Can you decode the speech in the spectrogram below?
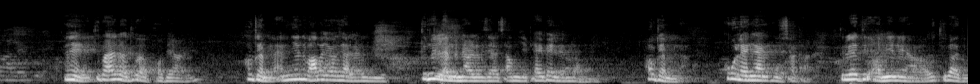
ပါလဲဆိုတော့ဟဲ့သူ့ဘာတော့သူ့ဘာဖော်ပြရတယ်ဟုတ်တယ်မလားအနည်းငယ်ဘာမှကြောက်ကြလဲလို့သူနဲ့လည်းမနာလို့ကြအောင်ပြိုင်ပဲလည်းမဟုတ်ဘူးဟုတ်တယ်မလားကိုလည်းညာကိုဆက်တာသူလည်းသူအောင်မြင်နေတာဟုတ်သူ့ဘာသူ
